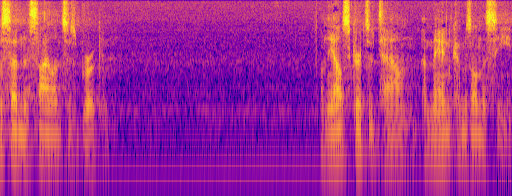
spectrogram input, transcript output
a sudden, the silence is broken. On the outskirts of town, a man comes on the scene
